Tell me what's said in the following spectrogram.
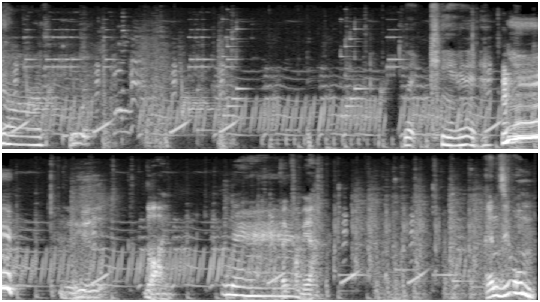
Gott. Okay. Nee. Nein, weg von mir. Rennen Sie um.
